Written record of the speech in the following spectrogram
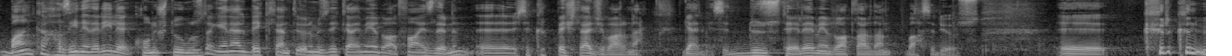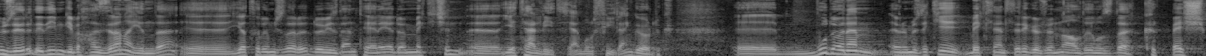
banka hazineleriyle konuştuğumuzda genel beklenti önümüzdeki ay mevduat faizlerinin e, işte 45'ler civarına gelmesi. Düz TL mevduatlardan bahsediyoruz. Ee, 40'ın üzeri dediğim gibi Haziran ayında e, yatırımcıları dövizden TL'ye dönmek için e, yeterliydi. Yani bunu fiilen gördük. E, bu dönem önümüzdeki beklentileri göz önüne aldığımızda 45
